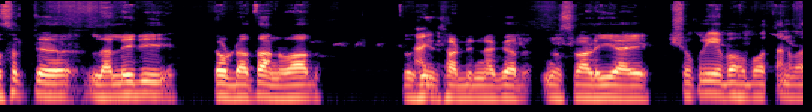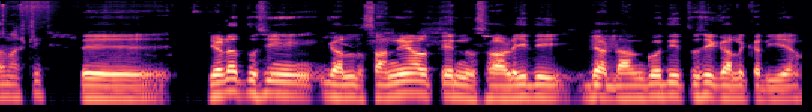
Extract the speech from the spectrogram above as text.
ਅਸਲ ਚ ਲਾਲੀ ਜੀ ਤੁਹਾਡਾ ਧੰਨਵਾਦ। ਤੁਸੀਂ। ਸਾਡੇ ਨਗਰ ਨਸਰਾਲੀ ਆਏ। ਸ਼ੁਕਰੀਆ ਬਹੁਤ ਬਹੁਤ ਧੰਨਵਾਦ ਮਾਸਟਰ ਜੀ। ਤੇ ਜਿਹੜਾ ਤੁਸੀਂ ਗੱਲ ਸਾਨੇਵਾਲ ਤੇ ਨਸਰਾਲੀ ਦੀ ਜਾਂ। ਡਾਂਗੋ ਦੀ ਤੁਸੀਂ ਗੱਲ ਕਰੀ ਆ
